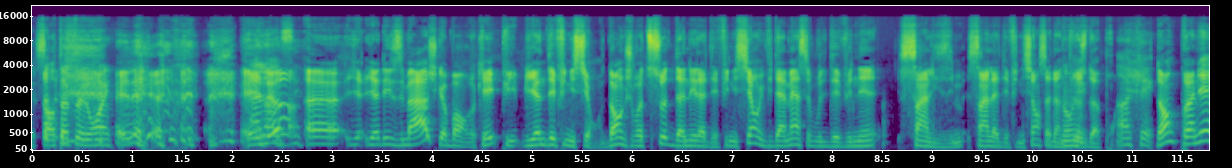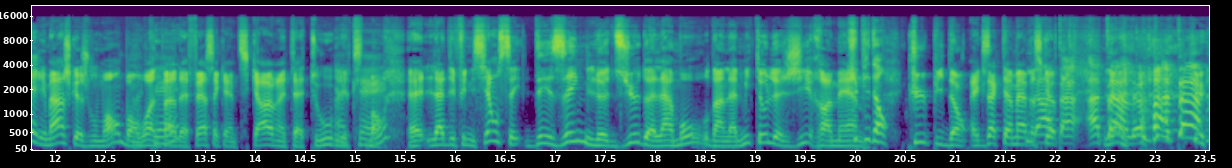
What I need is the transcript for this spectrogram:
Sont un peu loin. Et là, là, euh, il y, a- il y a des images que, bon, OK, puis il y a une définition. Donc, je vais tout de suite donner la définition. Évidemment, si vous le devinez sans, les im- sans la définition, ça donne Oui. plus de points. OK. Donc, première image que je vous montre, bon, on voit une paire de fesses avec un petit cœur, un tatou. petits- bon. Euh, la définition, c'est désigne le dieu de l'amour dans la mythologie romaine. Cupidon. Cupidon, exactement. Parce que attends, attends, là, attends.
